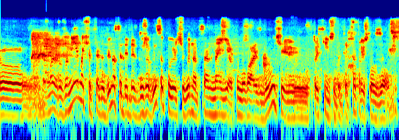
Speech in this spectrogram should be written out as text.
ми розуміємо, що ця людина сидить десь дуже високо, і очевидно, це не є голова СБУ чи хтось інший, тобто це прийшло ззовні.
